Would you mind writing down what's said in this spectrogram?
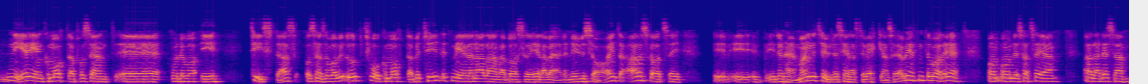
ner 1,8 procent eh, om det var i tisdags och sen så var vi upp 2,8 betydligt mer än alla andra börser i hela världen. I USA har inte alls rört sig i, i, i den här magnituden senaste veckan så jag vet inte vad det är om, om det så att säga alla dessa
